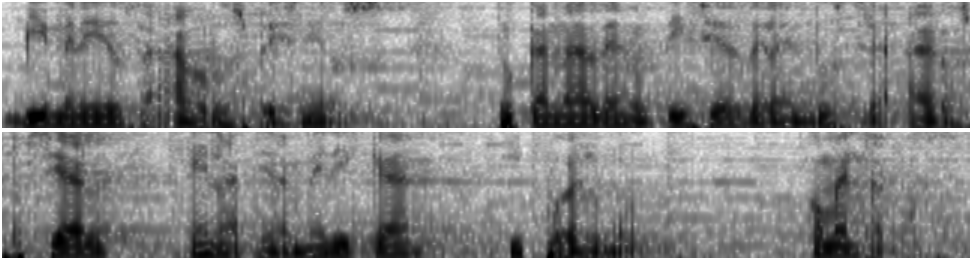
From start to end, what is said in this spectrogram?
Bienvenidos a Aerospace News, tu canal de noticias de la industria aeroespacial en Latinoamérica y por el mundo. Comenzamos.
